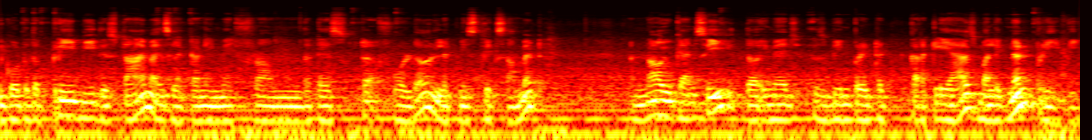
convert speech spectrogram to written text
me go to the pre-B this time. I select an image from the test folder. And let me click submit. And now you can see the image is being printed correctly as malignant pre-B.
